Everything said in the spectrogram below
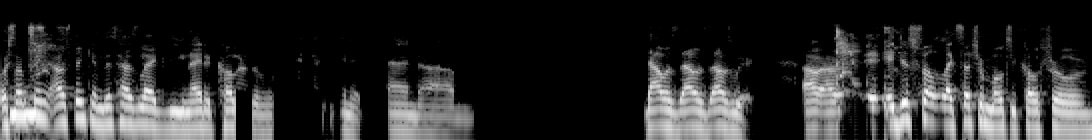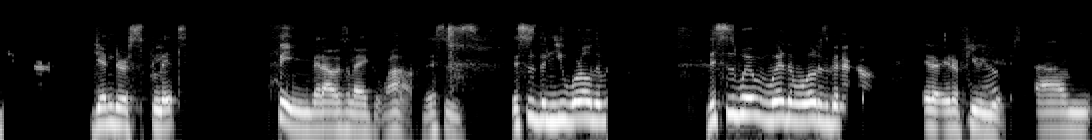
or something. I was thinking this has like the United Colors of in it, and um, that was that was that was weird. Uh, it, it just felt like such a multicultural, gender split thing that I was like, wow, this is this is the new world. That we, this is where where the world is gonna go in a, in a few Yeah. years. Um,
